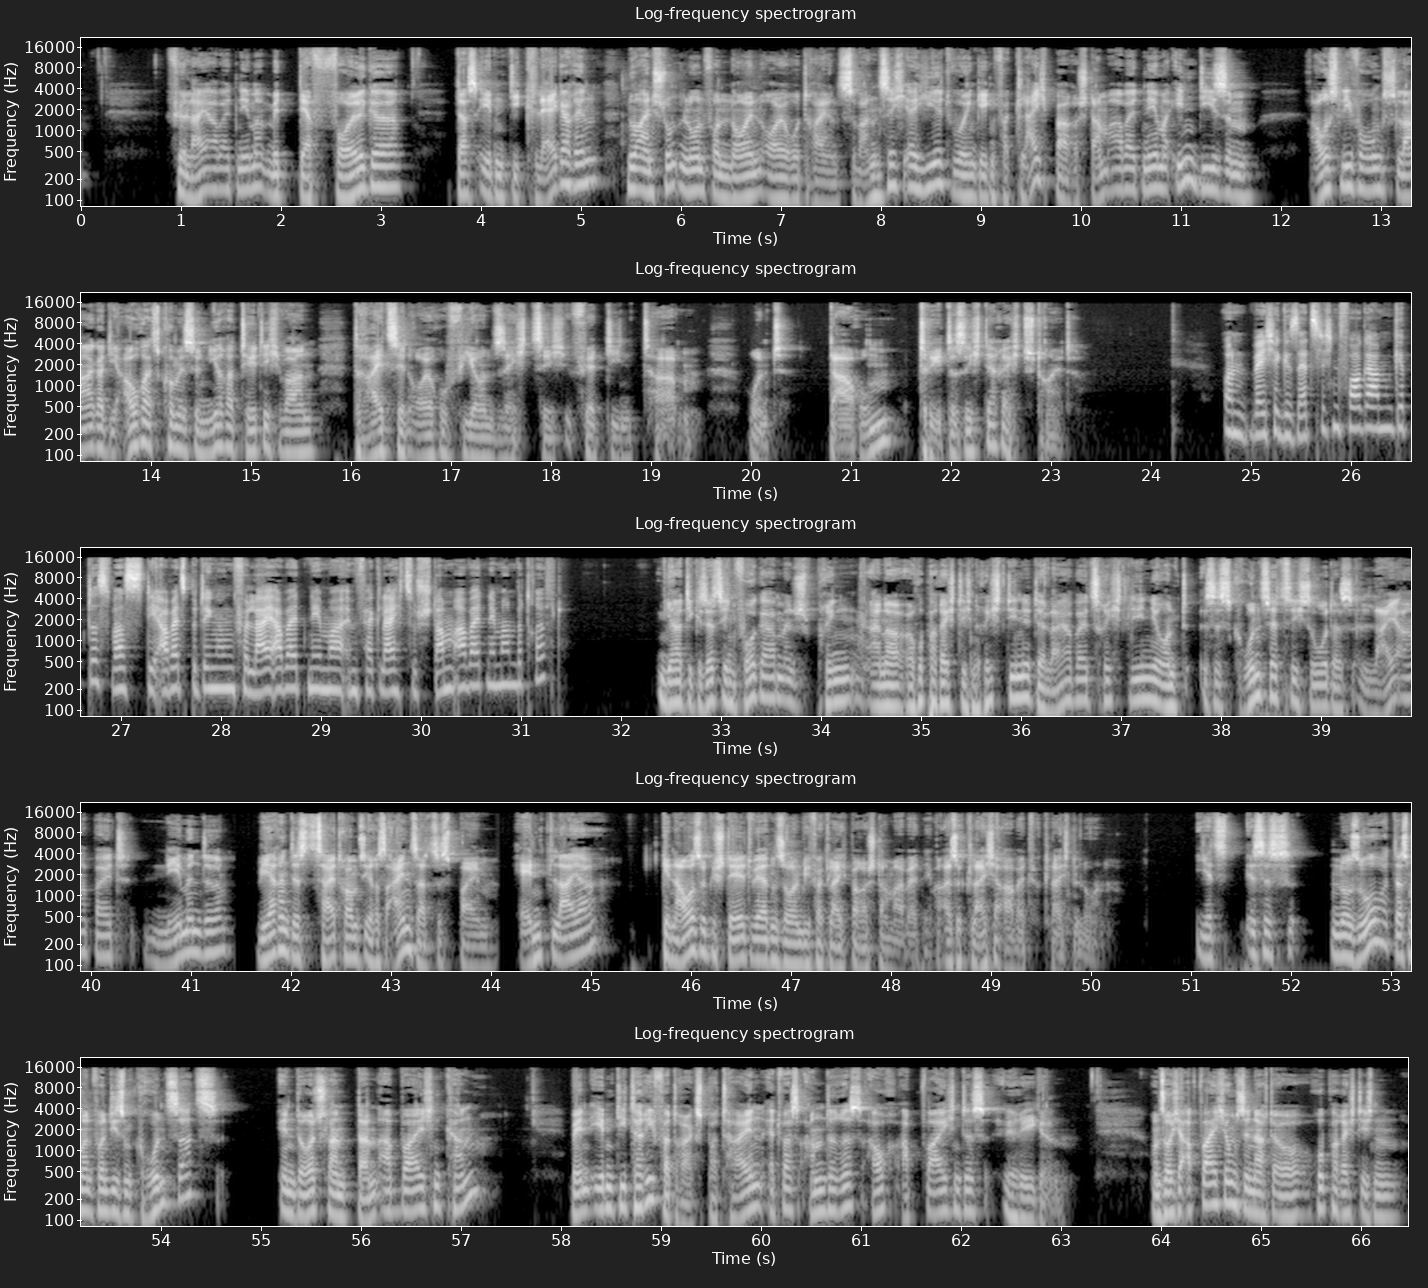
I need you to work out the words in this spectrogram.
für Leiharbeitnehmer mit der Folge, dass eben die Klägerin nur einen Stundenlohn von 9,23 Euro erhielt, wohingegen vergleichbare Stammarbeitnehmer in diesem Auslieferungslager, die auch als Kommissionierer tätig waren, 13,64 Euro verdient haben. Und darum drehte sich der Rechtsstreit. Und welche gesetzlichen Vorgaben gibt es, was die Arbeitsbedingungen für Leiharbeitnehmer im Vergleich zu Stammarbeitnehmern betrifft? Ja, die gesetzlichen Vorgaben entspringen einer europarechtlichen Richtlinie, der Leiharbeitsrichtlinie. Und es ist grundsätzlich so, dass Leiharbeitnehmende während des Zeitraums ihres Einsatzes beim Endleiher genauso gestellt werden sollen wie vergleichbare Stammarbeitnehmer, also gleiche Arbeit für gleichen Lohn. Jetzt ist es nur so, dass man von diesem Grundsatz in Deutschland dann abweichen kann, wenn eben die Tarifvertragsparteien etwas anderes, auch Abweichendes regeln. Und solche Abweichungen sind nach der europarechtlichen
